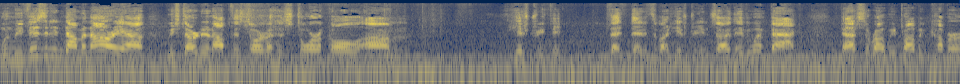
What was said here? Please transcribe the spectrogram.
when we visited Dominaria, we started up this sort of historical um, history thing. That, that it's about history. And so if we went back, that's the route we'd probably cover.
